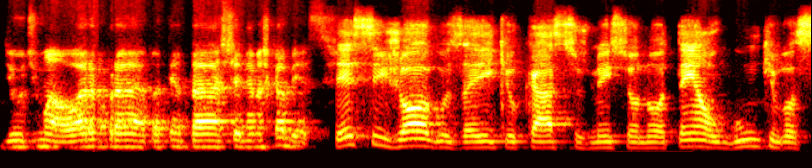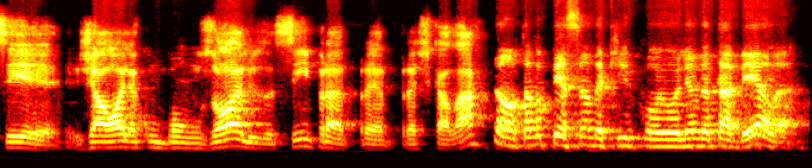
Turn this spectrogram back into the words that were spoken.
de última hora para tentar chegar nas cabeças. Esses jogos aí que o Cássio mencionou, tem algum que você já olha com bons olhos assim para escalar? Não, estava pensando aqui, olhando a tabela,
